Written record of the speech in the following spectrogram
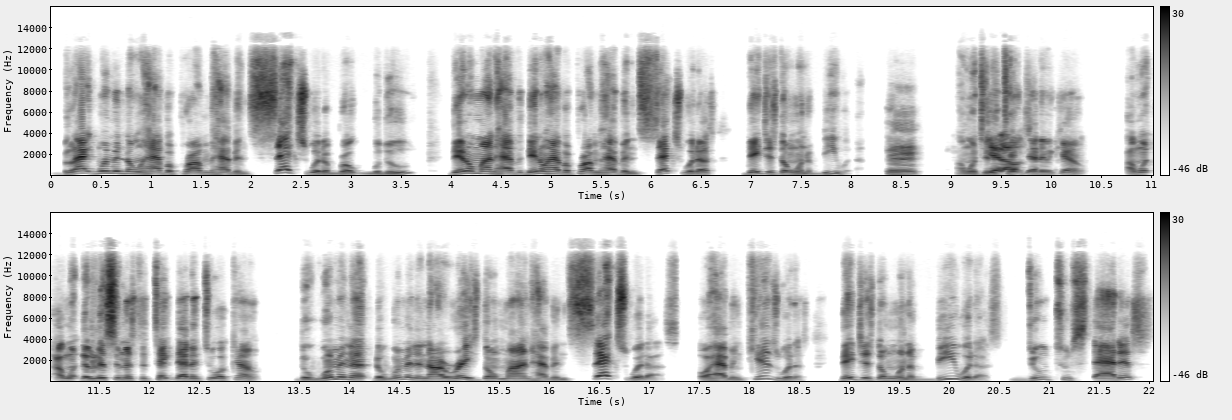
Black women don't have a problem having sex with a broke dude. They don't mind having. They don't have a problem having sex with us. They just don't want to be with us. Mhm. I want you Yeah, to take that into account. I want. I want the listeners to take that into account. The women, that the women in our race don't mind having sex with us or having kids with us. They just don't want to be with us due to status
